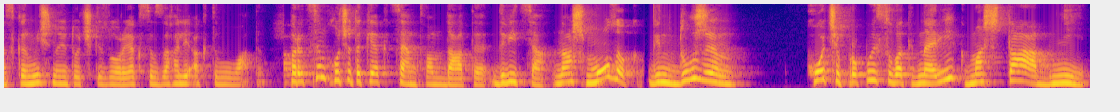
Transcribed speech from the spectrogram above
з кармічної точки зору, як це взагалі активувати. Перед цим хочу такий акцент вам дати. Дивіться, наш мозок він дуже хоче прописувати на рік масштабні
